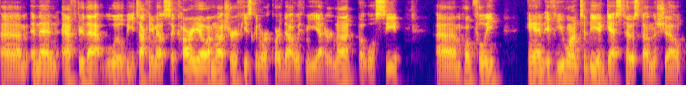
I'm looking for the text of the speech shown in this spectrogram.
Um, and then after that, we'll be talking about Sicario. I'm not sure if he's going to record that with me yet or not, but we'll see. Um, hopefully. And if you want to be a guest host on the show,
